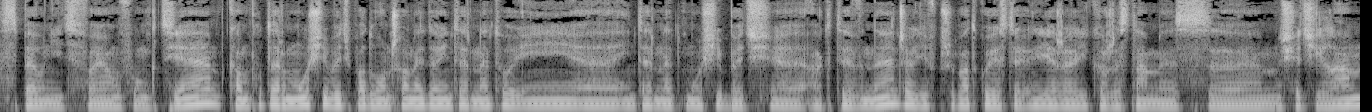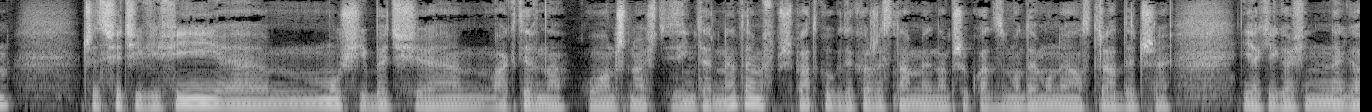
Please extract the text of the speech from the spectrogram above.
spełnić swoją funkcję, komputer musi być podłączony do internetu i e, internet musi być e, aktywny, czyli w przypadku, jeżeli korzystamy z e, sieci LAN, czy z sieci Wi-Fi e, musi być e, aktywna łączność z internetem. W przypadku, gdy korzystamy na przykład z modemu Neostrady, czy jakiegoś innego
